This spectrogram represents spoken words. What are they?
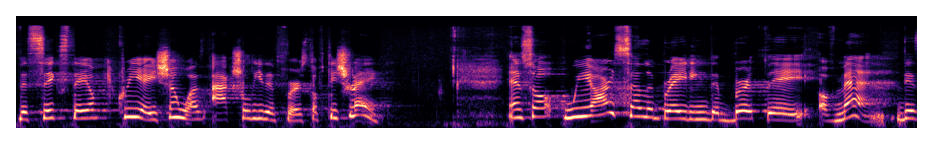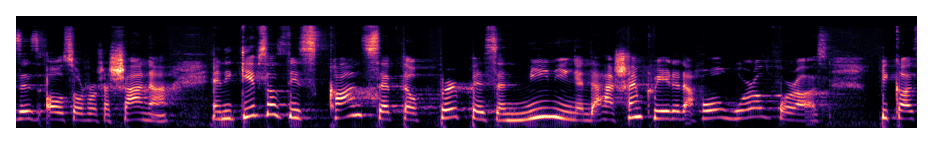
The sixth day of creation was actually the first of Tishrei. And so we are celebrating the birthday of man. This is also Rosh Hashanah. And it gives us this concept of purpose and meaning, and that Hashem created a whole world for us because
